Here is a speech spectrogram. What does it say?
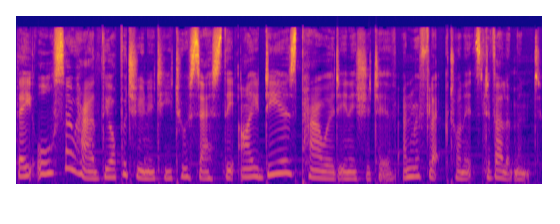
They also had the opportunity to assess the Ideas Powered initiative and reflect on its development.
